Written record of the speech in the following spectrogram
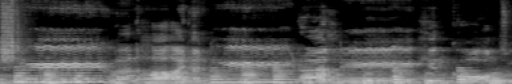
still and hein en niederliegen kommt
